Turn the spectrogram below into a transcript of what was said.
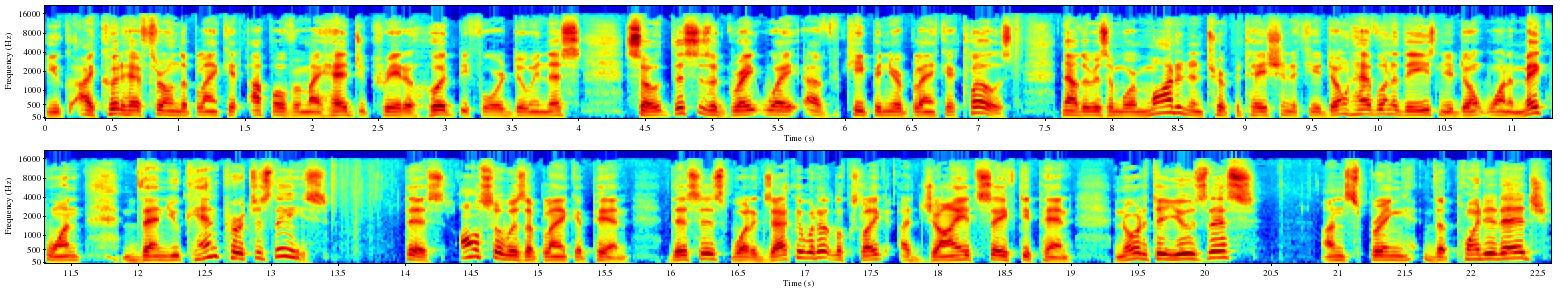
you I could have thrown the blanket up over my head to create a hood before doing this. So this is a great way of keeping your blanket closed. Now there is a more modern interpretation. If you don't have one of these and you don't want to make one then you can purchase these. This also is a blanket pin. This is what exactly what it looks like, a giant safety pin. In order to use this, unspring the pointed edge,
